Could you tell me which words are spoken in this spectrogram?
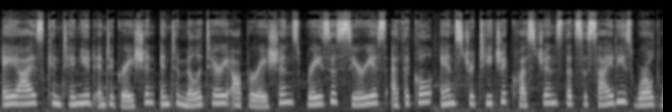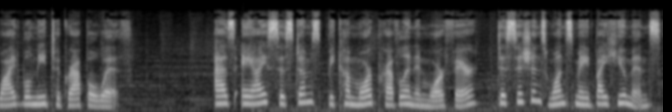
AI's continued integration into military operations raises serious ethical and strategic questions that societies worldwide will need to grapple with. As AI systems become more prevalent in warfare, decisions once made by humans,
